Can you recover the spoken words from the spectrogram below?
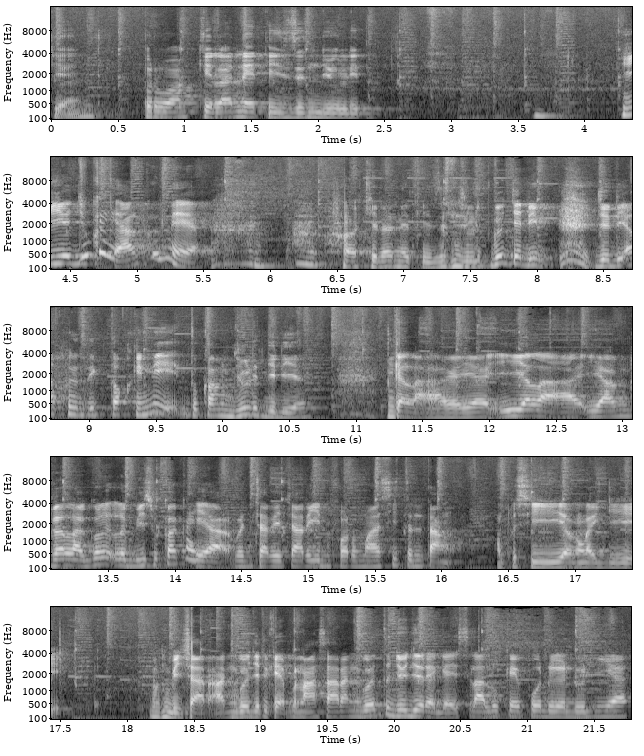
Cantik perwakilan netizen julid iya juga ya akunnya ya perwakilan netizen julid gue jadi jadi akun tiktok ini tukang julid jadi ya enggak lah ya iyalah ya enggak lah. Gue lebih suka kayak mencari-cari informasi tentang apa sih yang lagi pembicaraan gue jadi kayak penasaran gue tuh jujur ya guys selalu kepo dengan dunia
